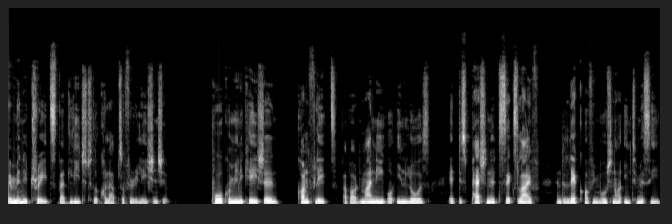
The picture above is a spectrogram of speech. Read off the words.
There are many traits that lead to the collapse of a relationship. Poor communication, conflicts about money or in laws, a dispassionate sex life, and a lack of emotional intimacy,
